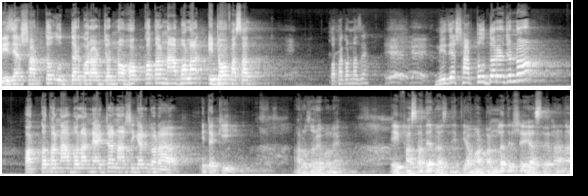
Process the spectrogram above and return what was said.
নিজের স্বার্থ উদ্ধার করার জন্য হক কথা না বলা, এটাও ফাসাদ। কথা কন না যে। নিজের স্বার্থ উদ্ধারের জন্য হক কথা না বলা, ন্যায়টা না স্বীকার করা, এটা কি আরও জোরে বলেন। এই ফাসাদের রাজনীতি আমার বাংলাদেশে আছে না না।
